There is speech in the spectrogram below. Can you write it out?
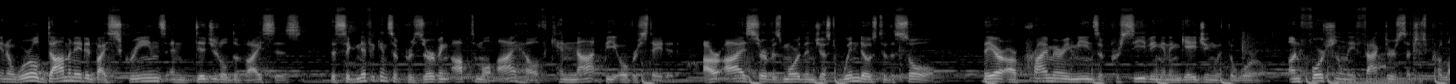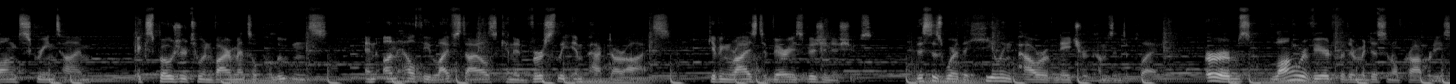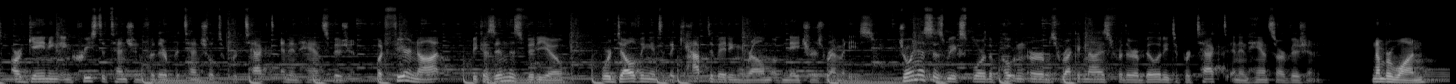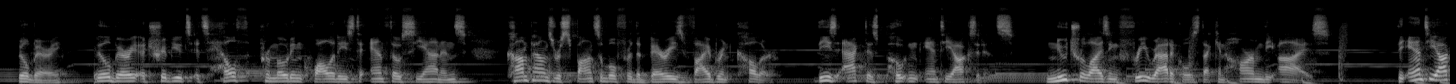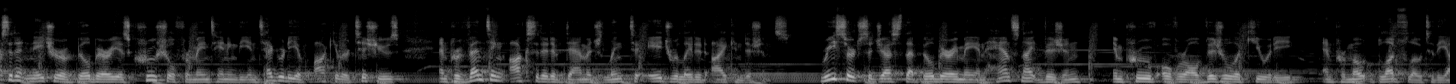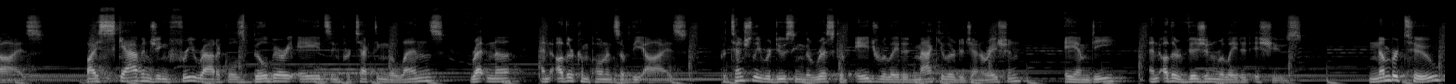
In a world dominated by screens and digital devices, the significance of preserving optimal eye health cannot be overstated. Our eyes serve as more than just windows to the soul. They are our primary means of perceiving and engaging with the world. Unfortunately, factors such as prolonged screen time, exposure to environmental pollutants, and unhealthy lifestyles can adversely impact our eyes, giving rise to various vision issues. This is where the healing power of nature comes into play. Herbs, long revered for their medicinal properties, are gaining increased attention for their potential to protect and enhance vision. But fear not, because in this video, we're delving into the captivating realm of nature's remedies. Join us as we explore the potent herbs recognized for their ability to protect and enhance our vision. Number 1. Bilberry. Bilberry attributes its health-promoting qualities to anthocyanins, compounds responsible for the berry's vibrant color. These act as potent antioxidants, neutralizing free radicals that can harm the eyes. The antioxidant nature of bilberry is crucial for maintaining the integrity of ocular tissues and preventing oxidative damage linked to age-related eye conditions. Research suggests that bilberry may enhance night vision, improve overall visual acuity, and promote blood flow to the eyes. By scavenging free radicals, bilberry aids in protecting the lens, retina, and other components of the eyes, potentially reducing the risk of age-related macular degeneration, AMD, and other vision-related issues. Number 2.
